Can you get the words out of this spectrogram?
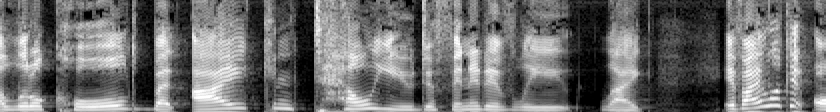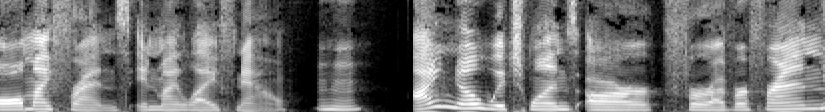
a little cold, but I can tell you definitively like if I look at all my friends in my life now, Mm-hmm. I know which ones are forever friends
